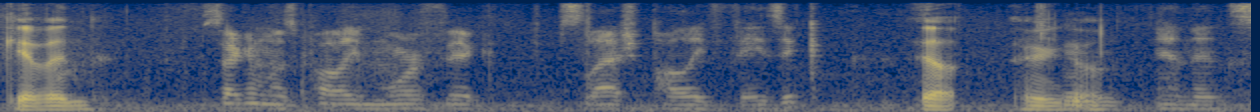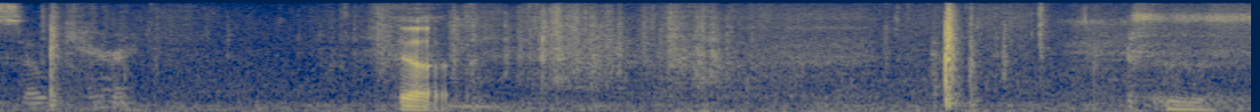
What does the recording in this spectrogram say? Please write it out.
Given. Second was polymorphic slash polyphasic, Yeah, there you go. and then so caring. Yeah.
